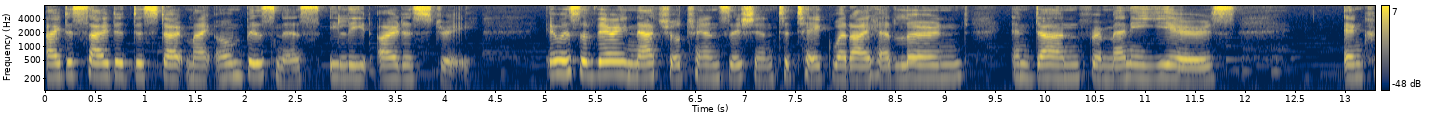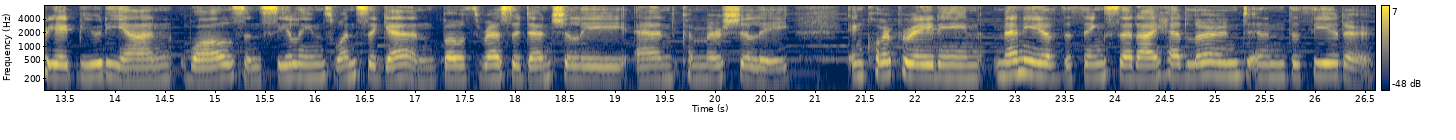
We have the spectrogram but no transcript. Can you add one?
I decided to start my own business, Elite Artistry. It was a very natural transition to take what I had learned and done for many years and create beauty on walls and ceilings once again, both residentially and commercially, incorporating many of the things that I had learned in the theater.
